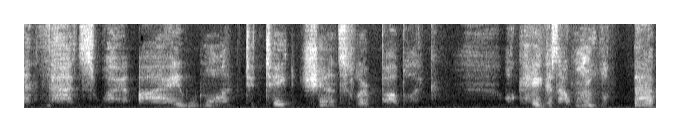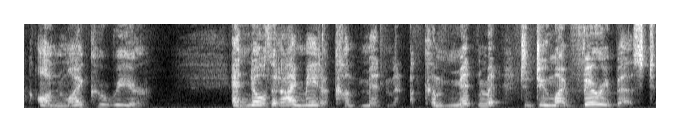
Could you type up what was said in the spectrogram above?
And that's why I want to take Chancellor public. Okay? Because I want to look back on my career and know that I made a commitment, a commitment to do my very best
